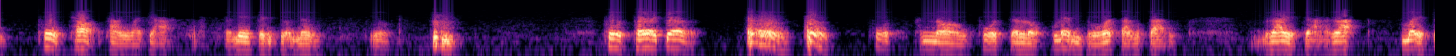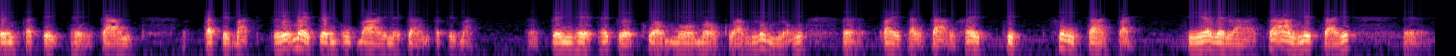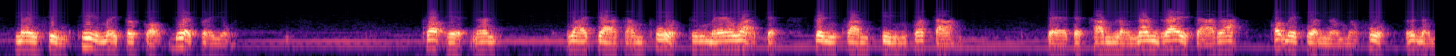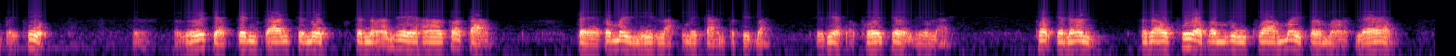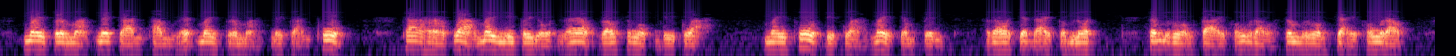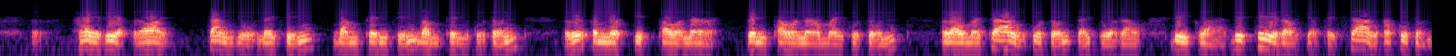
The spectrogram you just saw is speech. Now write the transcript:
พูดชอบทางวาจาอันนี้เป็นส่วนหนึ่งพูดเพ้อเจ้อพูดขนอง พูดตลกเล่นหัวต่างๆไร้สาระไม่เป็นคติแห่งการปฏิบัติ หรือไม่เป็นอุบายในการปฏิบัติ เป็นเหตุให้เกิดความโมเมาความลุ่มหลงไปต่างๆ ให้จิตฟุ้งซ่านไป เสียเวลาสร้างนิสัยในสิ่งที่ไม่ประกอบด้วยประโยชน์ เพราะเหตุนั้นวาจาคำพูดถึงแม้ว่าจะเป็นความจริงก็ตาม แต่แต่คำเหล่านั้นไร้สาระก็ไม่ควรนำมาพูด หรือนำไปพูดหรือจะเป็นการสนุกสนานเฮฮาก็ตาม แต่ก็ไม่มีหลักในการปฏิบัติเรียกว่าเพ้อเจ้อเลวไหลเพราะฉะนั้นเราเพื่อบำรุงความไม่ประมาทแล้ว ไม่ประมาทในการทำและไม่ประมาทในการพูด ถ้าหากว่าไม่มีประโยชน์แล้ว เราสงบดีกว่า ไม่พูดดีกว่า ไม่จำเป็น เราจะได้กำหนดสำรวมกายของเราสำรวมใจของเรา ให้เรียบร้อย ตั้งอยู่ในศีลบำเพ็ญศีลบำเพ็ญกุศล หรือกำหนดจิตภาวนา เป็นภาวนาใหม่กุศล เรามาสร้างกุศลใส่ตัวเรา ดีกว่าที่เราจะไปสร้างอกุศล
